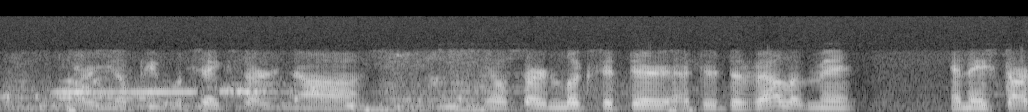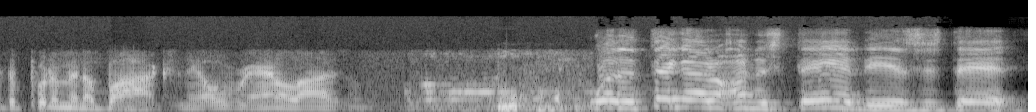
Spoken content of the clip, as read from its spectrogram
or you know, people take certain uh, you know certain looks at their at their development, and they start to put them in a box and they overanalyze them. Well, the thing I don't understand is, is that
